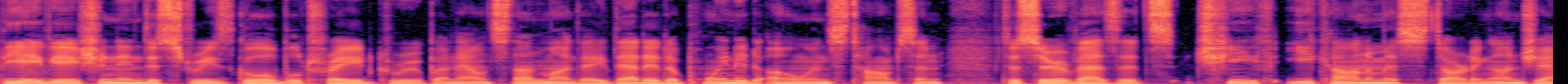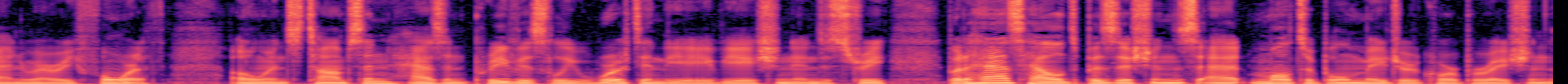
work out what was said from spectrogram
The aviation industry's global trade group announced on Monday that it appointed Owens Thomsen to serve as its chief economist starting on January 4th. Owens Thomsen hasn't previously worked in the aviation industry, but has held positions at multiple major corporations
